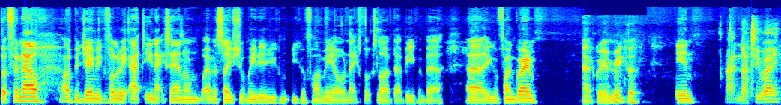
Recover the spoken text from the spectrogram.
But for now, I've been Jamie. You can follow me at ENAXN on whatever social media you can you can find me or on Xbox Live. That'd be even better. Uh, you can find Graham, At Graham Reaper. Ian, At Nutty Ray.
